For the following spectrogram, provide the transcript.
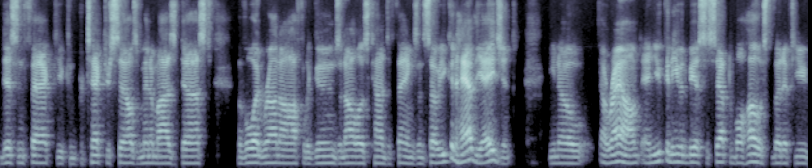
disinfect, you can protect yourselves, minimize dust, avoid runoff, lagoons, and all those kinds of things. And so you can have the agent, you know, around, and you can even be a susceptible host. But if you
